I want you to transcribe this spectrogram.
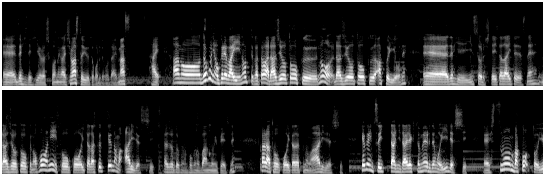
えーぜひぜひよろしくお願いしますというところでございます。はい。あのーどこに送ればいいのって方は、ラジオトークのラジオトークアプリをね、えーぜひインストールしていただいてですね、ラジオトークの方に投稿いただくっていうのもありですし、ラジオトークの僕の番組ページね、から投稿いただくのもありですし、逆にツイッターにダイレクトメールでもいいですし、えー質問箱とい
